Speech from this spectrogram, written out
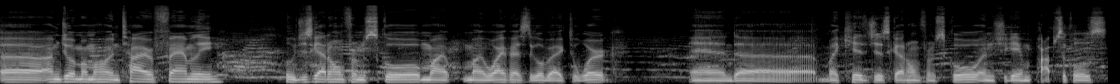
Uh, I'm joined by my whole entire family who just got home from school. My my wife has to go back to work. And uh, my kids just got home from school and she gave them popsicles.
